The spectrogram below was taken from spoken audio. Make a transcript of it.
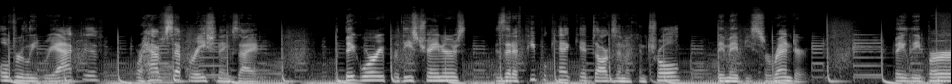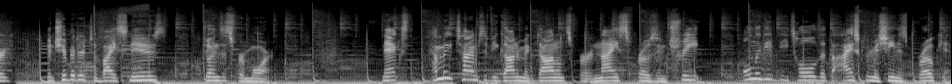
overly reactive or have separation anxiety. The big worry for these trainers is that if people can't get dogs under control, they may be surrendered. Bailey Berg, contributor to Vice News, joins us for more. Next, how many times have you gone to McDonald's for a nice frozen treat only to be told that the ice cream machine is broken?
